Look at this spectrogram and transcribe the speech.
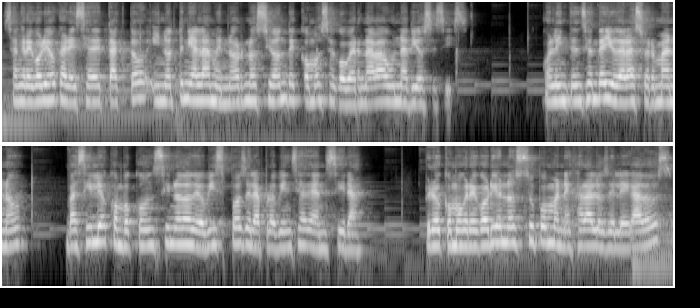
San Gregorio carecía de tacto y no tenía la menor noción de cómo se gobernaba una diócesis. Con la intención de ayudar a su hermano, Basilio convocó un sínodo de obispos de la provincia de Ancira, pero como Gregorio no supo manejar a los delegados,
